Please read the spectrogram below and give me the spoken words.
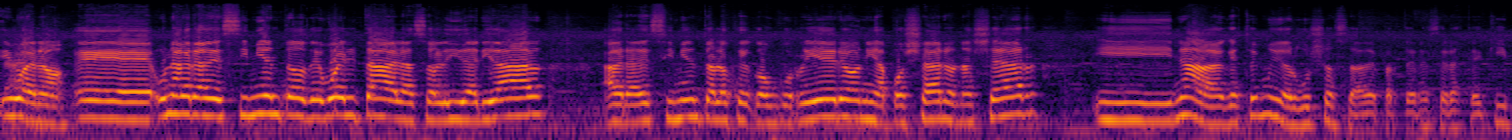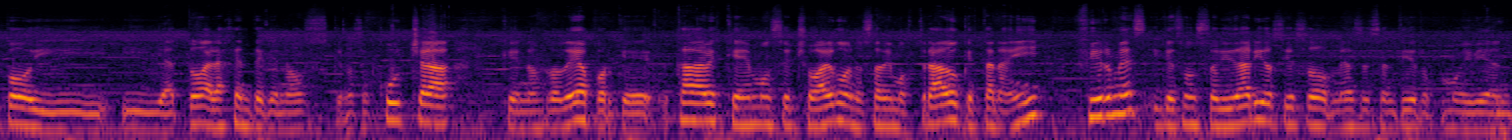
y bueno, eh, un agradecimiento de vuelta a la solidaridad, agradecimiento a los que concurrieron y apoyaron ayer. Y nada, que estoy muy orgullosa de pertenecer a este equipo y, y a toda la gente que nos, que nos escucha, que nos rodea, porque cada vez que hemos hecho algo nos ha demostrado que están ahí firmes y que son solidarios y eso me hace sentir muy bien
